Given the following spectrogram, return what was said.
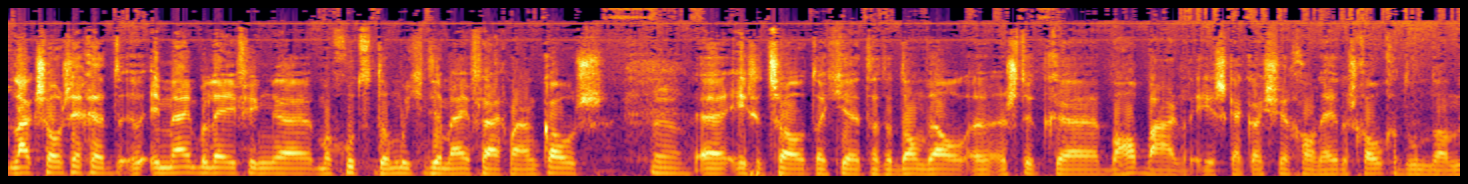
laat ik zo zeggen, in mijn beleving, uh, maar goed, dan moet je het mij vragen maar aan Koos. Ja. Uh, is het zo dat, je, dat het dan wel een, een stuk uh, behapbaarder is. Kijk, als je gewoon de hele school gaat doen, dan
